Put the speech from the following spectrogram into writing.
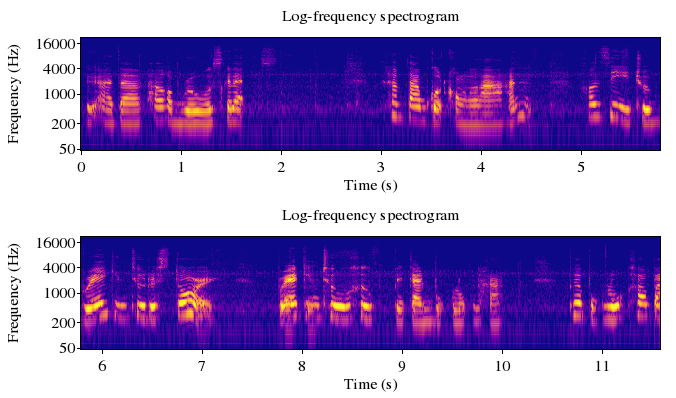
หรืออาจจะเท่ากับ rules ก็ได้ทำตามกฎของร้าน ข้อ 4 to break into the store break into คือเป็นการบุกรุกนะคะ เพื่อบุกรุกเข้าไป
